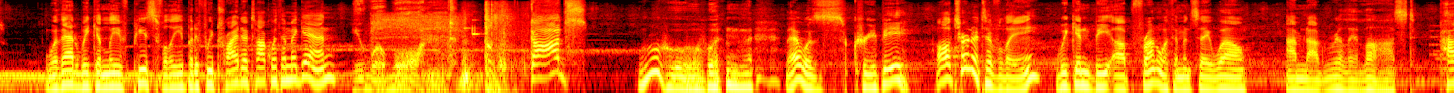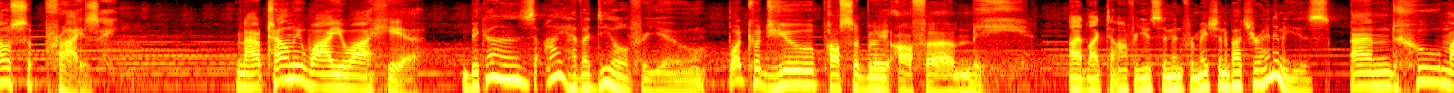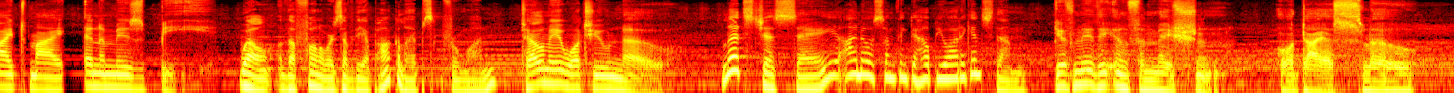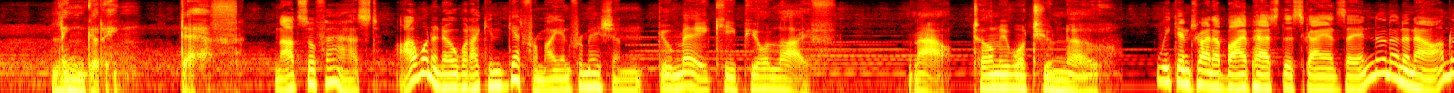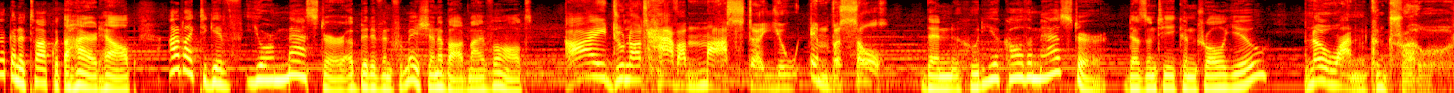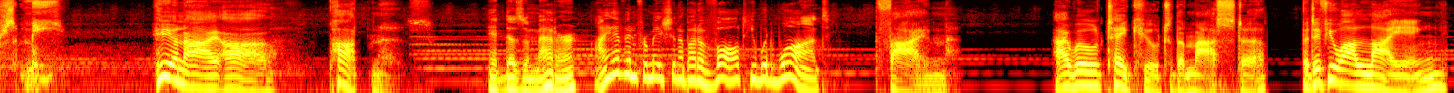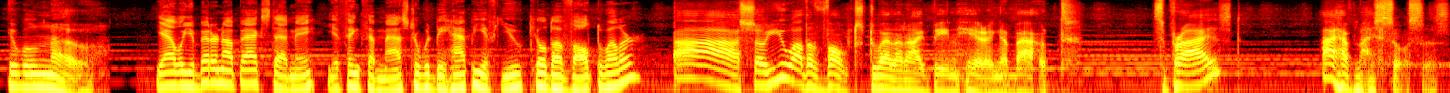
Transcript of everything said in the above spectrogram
With that, we can leave peacefully, but if we try to talk with him again. You were warned. Guards! Ooh, that was creepy. Alternatively, we can be upfront with him and say, well, I'm not really lost. How surprising. Now tell me why you are here. Because I have a deal for you. What could you possibly offer me? I'd like to offer you some information about your enemies. And who might my enemies be? Well, the followers of the apocalypse, for one. Tell me what you know. Let's just say I know something to help you out against them. Give me the information, or die a slow, lingering death. Not so fast. I want to know what I can get from my information. You may keep your life. Now, tell me what you know. We can try to bypass this guy and say, no, no, no, no, I'm not going to talk with the hired help. I'd like to give your master a bit of information about my vault. I do not have a master, you imbecile. Then who do you call the master? Doesn't he control you? No one controls me. He and I are partners. It doesn't matter. I have information about a vault he would want. Fine. I will take you to the master, but if you are lying, you will know. Yeah, well, you better not backstab me. You think the master would be happy if you killed a vault dweller? Ah, so you are the vault dweller I've been hearing about. Surprised? I have my sources.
